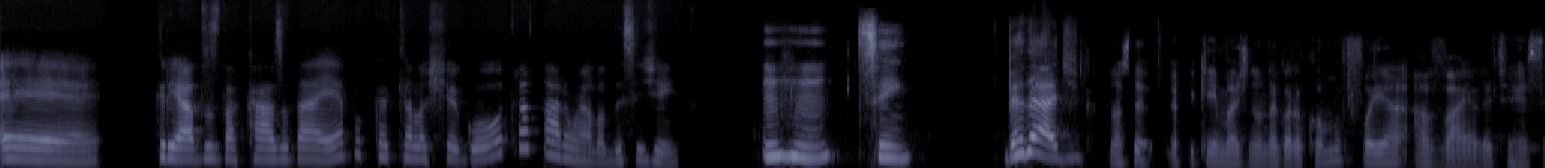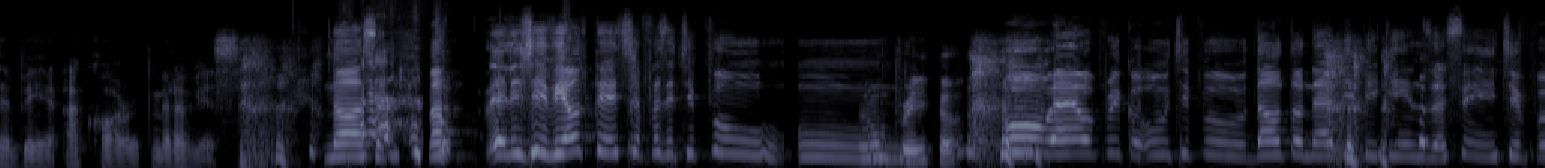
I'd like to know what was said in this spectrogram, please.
é, criados da casa da época que ela chegou trataram ela desse jeito. Uhum, sim. Verdade. Nossa, eu fiquei imaginando agora como foi a, a Violet receber a Cora a primeira vez. Nossa, mas eles deviam ter, fazer tipo um. Um, Um prequel. um, é, um, prequel, um tipo Downton Abbey Begins, assim, tipo,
